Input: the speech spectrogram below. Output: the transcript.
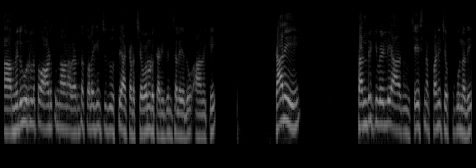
ఆ మినుగురులతో ఆడుకుందామని అదంతా తొలగించి చూస్తే అక్కడ చవనుడు కనిపించలేదు ఆమెకి. కానీ తండ్రికి వెళ్ళి ఆమె చేసిన పని చెప్పుకున్నది.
